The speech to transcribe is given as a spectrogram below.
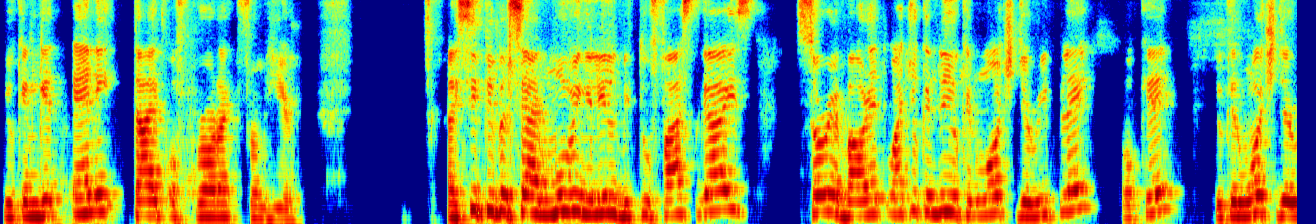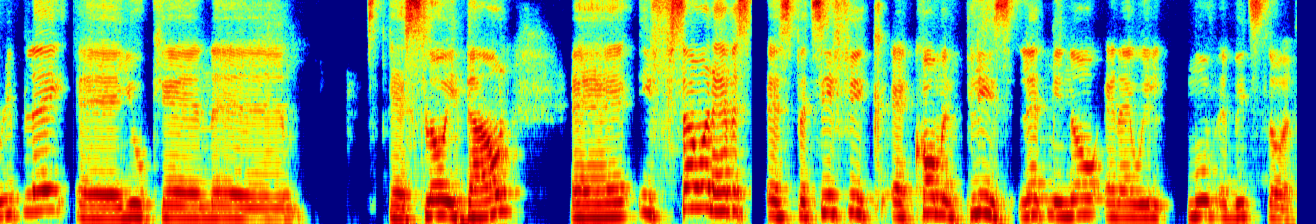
You can get any type of product from here. I see people say I'm moving a little bit too fast, guys. Sorry about it. What you can do, you can watch the replay, okay? You can watch the replay. Uh, you can uh, uh, slow it down. Uh, if someone has a, a specific uh, comment, please let me know and I will move a bit slower.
